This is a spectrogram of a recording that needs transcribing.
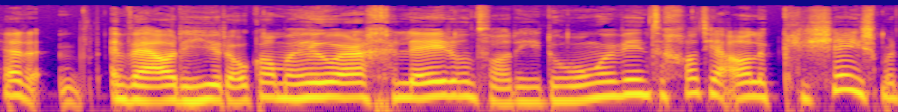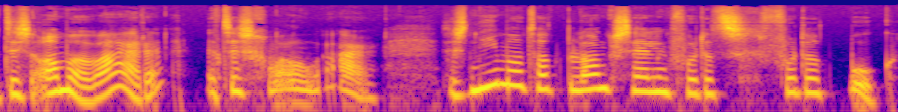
Ja, en wij hadden hier ook allemaal heel erg geleden, want we hadden hier de hongerwinter gehad. Ja, alle clichés, maar het is allemaal waar, hè? Het is gewoon waar. Dus niemand had belangstelling voor dat, voor dat boek.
